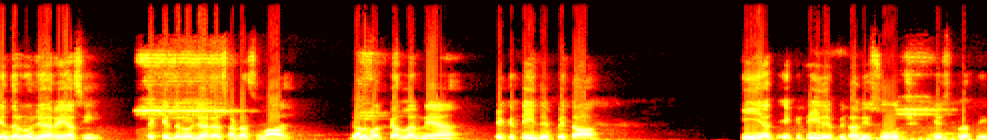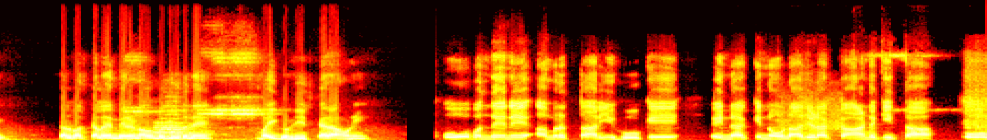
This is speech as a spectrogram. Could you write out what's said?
ਕਿੱਧਰ ਨੂੰ ਜਾ ਰਹੇ ਹਾਂ ਅਸੀਂ? ਤੇ ਕਿੱਧਰ ਨੂੰ ਜਾ ਰਿਹਾ ਸਾਡਾ ਸਮਾਜ? ਗੱਲਬਾਤ ਕਰ ਲੈਂਦੇ ਆ ਇੱਕ ਧੀ ਦੇ ਪਿਤਾ। ਕੀ ਹੈ ਇੱਕ ਧੀ ਦੇ ਪਿਤਾ ਦੀ ਸੋਚ ਇਸ ਪ੍ਰਤੀ? ਗੱਲਬਾਤ ਕਰ ਲੈ ਮੇਰੇ ਨਾਲ ਮੌਜੂਦ ਨੇ ਬਾਈ ਗੁਰਜੀਤ ਖਹਿਰਾ ਹੋਣੀ। ਉਹ ਬੰਦੇ ਨੇ ਅੰਮ੍ਰਿਤਧਾਰੀ ਹੋ ਕੇ ਇੰਨਾ ਘਿਨੌਣਾ ਜਿਹੜਾ ਕਾਂਡ ਕੀਤਾ, ਉਹ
